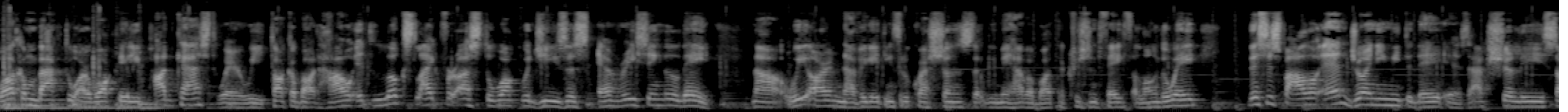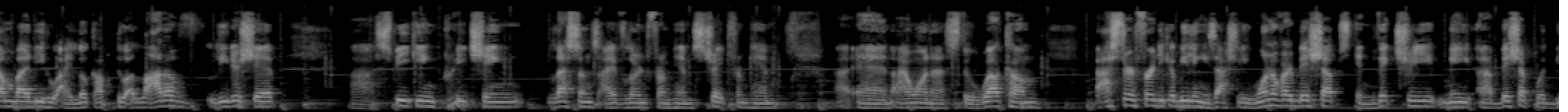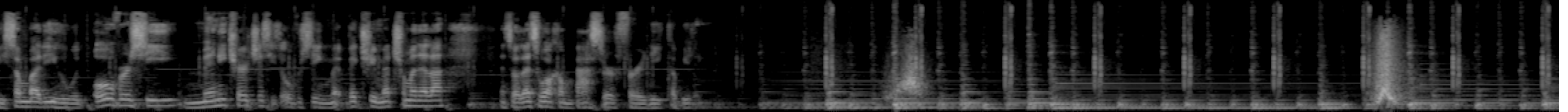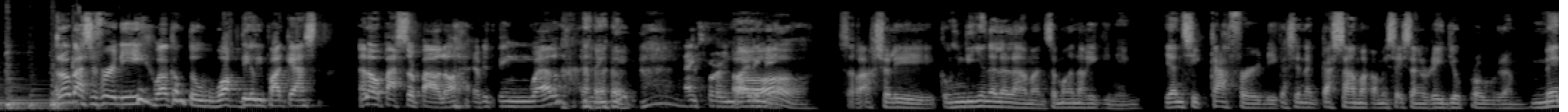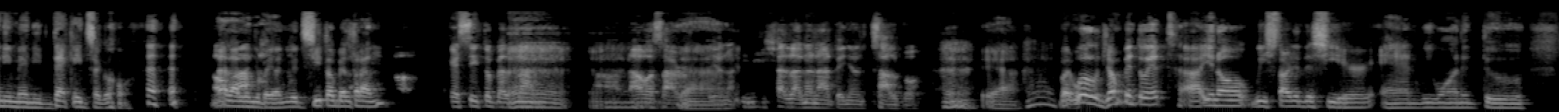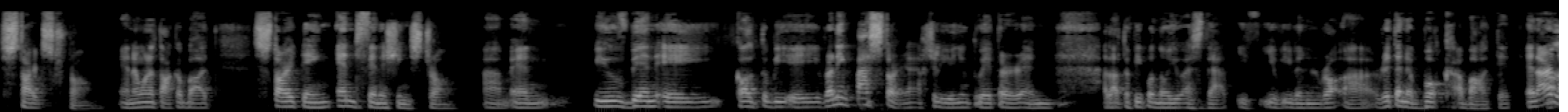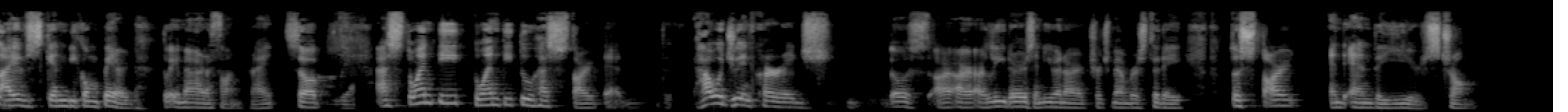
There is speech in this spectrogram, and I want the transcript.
Welcome back to our Walk Daily podcast, where we talk about how it looks like for us to walk with Jesus every single day. Now, we are navigating through questions that we may have about the Christian faith along the way. This is Paolo, and joining me today is actually somebody who I look up to a lot of leadership, uh, speaking, preaching lessons I've learned from him, straight from him. Uh, and I want us to welcome Pastor Ferdy Kabiling is actually one of our bishops in Victory. May, uh, bishop would be somebody who would oversee many churches. He's overseeing Victory Metro Manila. And so let's welcome Pastor Ferdy Kabiling. Hello, Pastor Ferdy. Welcome to Walk Daily Podcast. Hello, Pastor Paolo. Everything well? Everything good? Thanks for inviting oh. me. So actually, kung hindi nyo nalalaman sa mga nakikinig, yan si Cafferdy kasi nagkasama kami sa isang radio program many, many decades ago. Naalala oh, niyo ba yan? With Cito Beltran? Kay Cito Beltran. Uh, that was our yeah. yun, initial ano natin yun, salvo. yeah. But we'll jump into it. Uh, you know, we started this year and we wanted to start strong. And I want to talk about starting and finishing strong. Um, and you've been a called to be a running pastor. Actually, yun yung Twitter and a lot of people know you as that. If you've even uh, written a book about it. And our uh-huh. lives can be compared to a marathon, right? So yeah. as 2022 has started, how would you encourage those our, our, our leaders and even our church members today to start and end the year strong?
